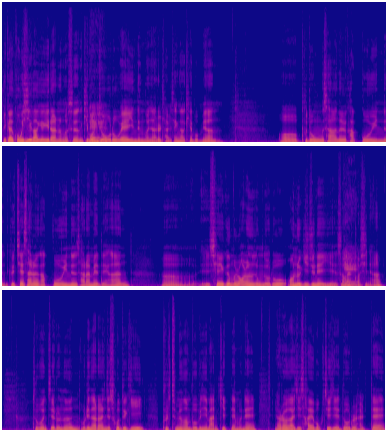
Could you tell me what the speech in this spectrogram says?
그러니까 공시가격이라는 것은 기본적으로 네. 왜 있는 거냐를 잘 생각해 보면 어, 부동산을 갖고 있는 그 재산을 갖고 있는 사람에 대한 어, 이 세금을 어느 정도로 어느 기준에 의해서 할 예. 것이냐. 두 번째로는 우리나라는 이제 소득이 불투명한 부분이 많기 때문에 여러 가지 사회복지 제도를 할 때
